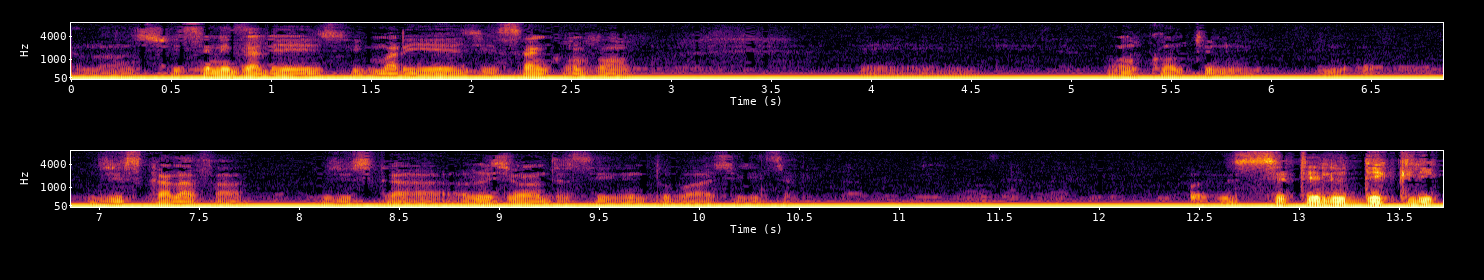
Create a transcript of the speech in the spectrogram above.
Maintenant, je suis sénégalais, je suis marié, j'ai cinq enfants. Et on continue jusqu'à la fin, jusqu'à rejoindre Serine Touba. C'était le déclic.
